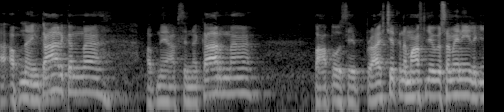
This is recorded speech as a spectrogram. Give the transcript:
अपना इनकार करना, अपने आप से नकारना पापों से प्रायश्चित करना, माफ़ कीजिए समय नहीं, लेकिन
